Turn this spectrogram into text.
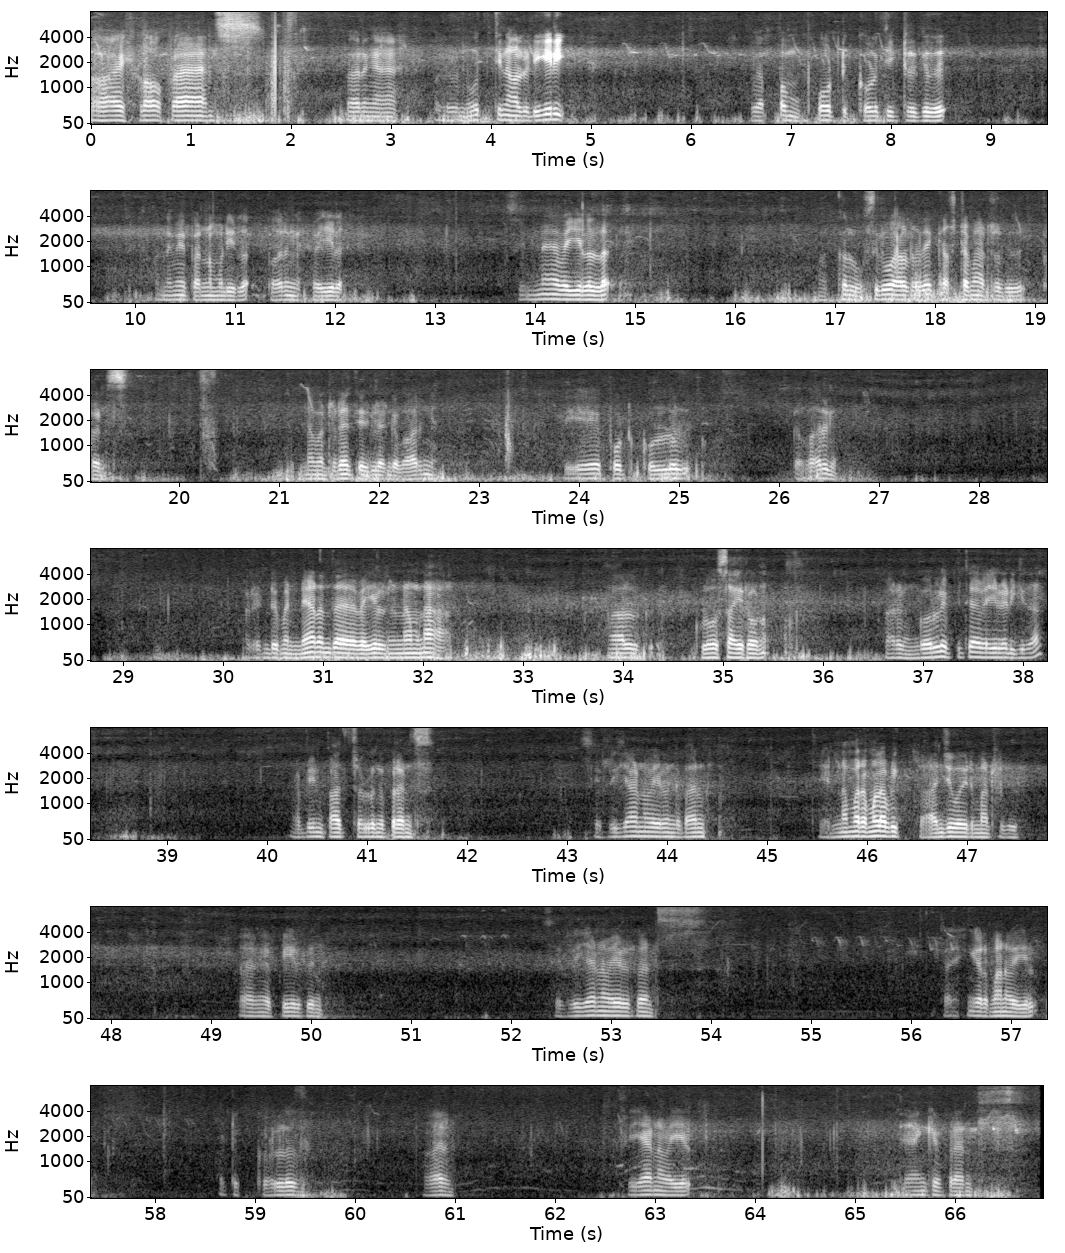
Hi hello friends பாருங்கள் ஒரு நூற்றி நாலு டிகிரி வெப்பம் போட்டு கொளுத்திக்கிட்டு இருக்குது ஒன்றுமே பண்ண முடியல. பாருங்கள் வெயில். சின்ன வெயில் இல்லை. மக்கள் உசுறு வாழ்கிறதே கஷ்டமாக இருக்குது ஃப்ரெண்ட்ஸ் என்ன பண்ணுறதே தெரியல. இங்கே பாருங்கள் அப்படியே போட்டு கொள்ளுது. இங்கே பாருங்கள் ரெண்டு மணி நேரம் இந்த வெயில் நின்னோம்னா ஆள் க்ளோஸ் ஆயிடணும். பாருங்க உங்கள் ஊரில் இப்படி தான் வெயில் அடிக்குதா? அப்படின்னு பார்த்து சொல்லுங்கள் ஃப்ரெண்ட்ஸ் சரியான வெயிலுங்க பாருங்க. என்ன மரமெல்லாம் அப்படி காஞ்சி போயிட மாட்டிருக்கு பாருங்க எப்படி இருக்குன்னு. சரியான வெயில் ஃப்ரெண்ட்ஸ் பயங்கரமான வெயில். பட்டு கொள்ளுது. சரியான வயல். Thank you friends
